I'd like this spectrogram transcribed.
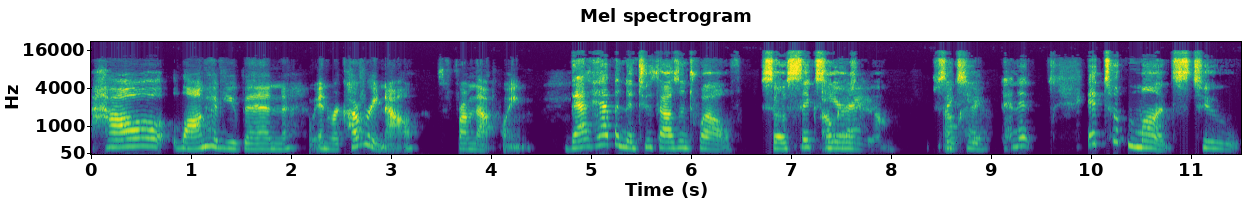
how long have you been in recovery now from that point That happened in 2012. So six years Okay. Six Okay. years. And it it took months to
